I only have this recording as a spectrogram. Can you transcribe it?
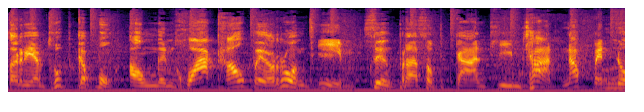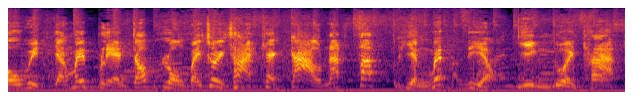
เตรียมทุบกระปุกเอาเงินคว้าเขาไปร่วมทีม ซึ่งประสบการณ์ทีมชาตินับเป็นโนวิดยังไม่เปลี่ยนจ็อบลงไปช่วยชาติแค่ 9 นัดซัดเพียงเม็ดเดียว ยิงด้วยท่าส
